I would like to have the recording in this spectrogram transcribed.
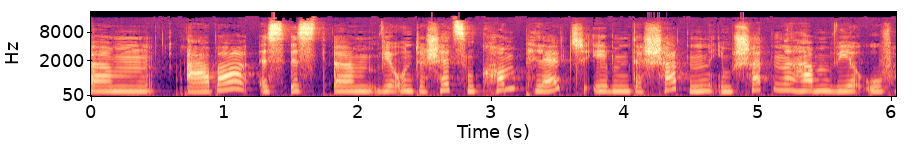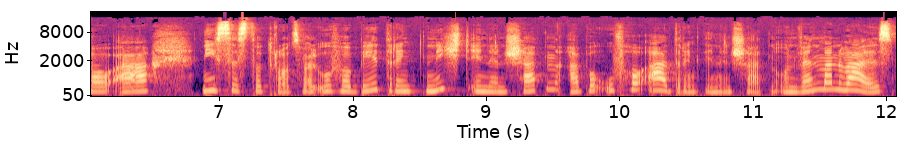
Ähm, aber es ist, ähm, wir unterschätzen komplett eben der Schatten. Im Schatten haben wir UVA nichtsdestotrotz, weil UVB dringt nicht in den Schatten, aber UVA dringt in den Schatten. Und wenn man weiß,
